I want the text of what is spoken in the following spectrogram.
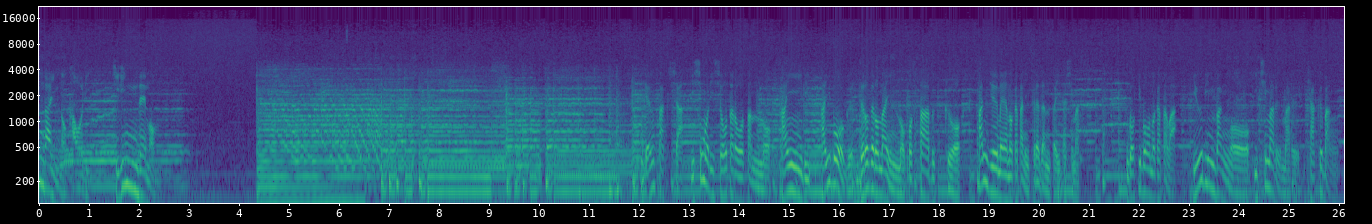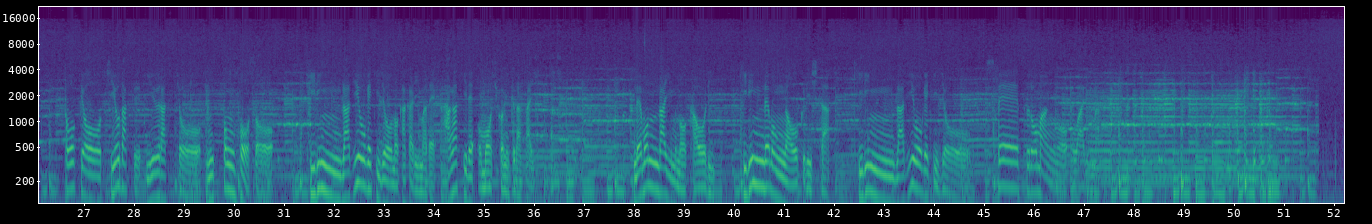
ンライムの香りキリンレモン。原作者石森章太郎さんのサイン入り「サイボーグ009」のポスターブックを30名の方にプレゼントいたします。ご希望の方は郵便番号100-100番。東京千代田区有楽町日本放送キリンラジオ劇場の係まではがきでお申し込みください。レモンライムの香りキリンレモンがお送りしたキリンラジオ劇場スペースロマンを終わります。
